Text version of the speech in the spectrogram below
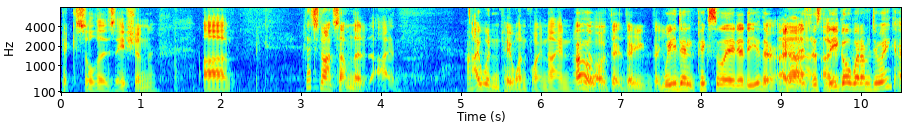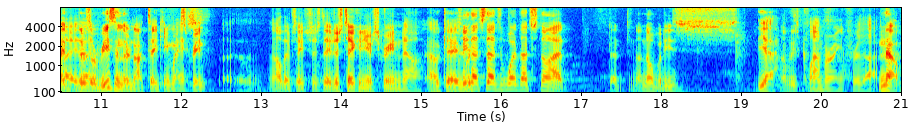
pixelization. Uh, that's not something that I. I wouldn't pay 1.9 million. Oh. there, there, you- there you- We didn't pixelate it either. I don't, Yeah, is this I- legal what I'm doing? I, I- there's a I- reason they're not taking my screen. No, they've take, just they've just taken your screen now. Okay, See, that's that's what that's not. That no, nobody's Yeah. nobody's clamoring for that. No,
